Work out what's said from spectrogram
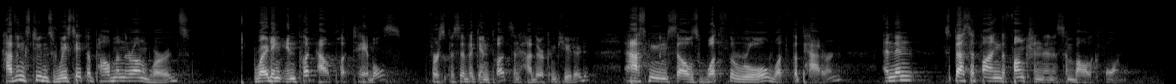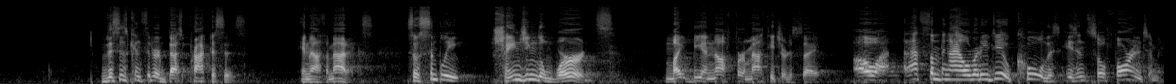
having students restate the problem in their own words, writing input-output tables, for specific inputs and how they're computed, asking themselves what's the rule, what's the pattern, and then specifying the function in a symbolic form. This is considered best practices in mathematics. So simply changing the words might be enough for a math teacher to say, oh, that's something I already do. Cool, this isn't so foreign to me.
